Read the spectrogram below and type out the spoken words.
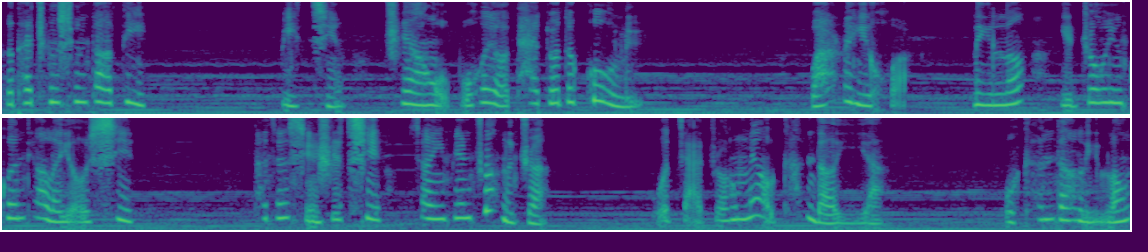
和他称兄道弟，毕竟这样我不会有太多的顾虑。玩了一会儿，李龙也终于关掉了游戏，他将显示器向一边转了转，我假装没有看到一样。我看到李龙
